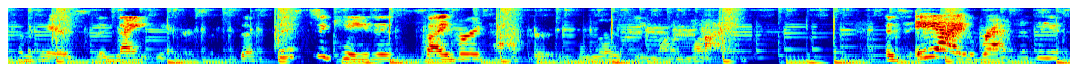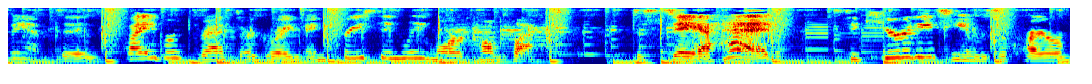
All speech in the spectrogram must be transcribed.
compared to the nightmares of sophisticated cyber attackers lurking online. As AI rapidly advances, cyber threats are growing increasingly more complex. To stay ahead, security teams require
